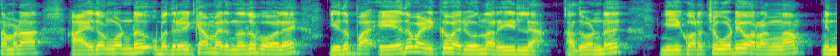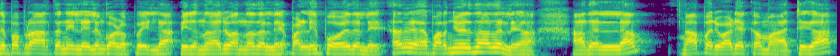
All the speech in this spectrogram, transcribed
നമ്മുടെ ആയുധം കൊണ്ട് ഉപദ്രവിക്കാൻ വരുന്നത് പോലെ ഇത് ഏത് വഴിക്ക് വരുമെന്ന് അറിയില്ല. അതുകൊണ്ട് ഈ കുറച്ചുകൂടി ഉറങ്ങാം. ഇന്നിപ്പോൾ പ്രാർത്ഥന ഇല്ലെങ്കിലും കുഴപ്പമില്ല. വിരുന്നുകാർ വന്നതല്ലേ? പള്ളിയിൽ പോയതല്ലേ? അത് പറഞ്ഞു വരുന്നത് അതല്ലേ? ആ അതെല്ലാം ആ പരിപാടിയൊക്കെ മാറ്റുക.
